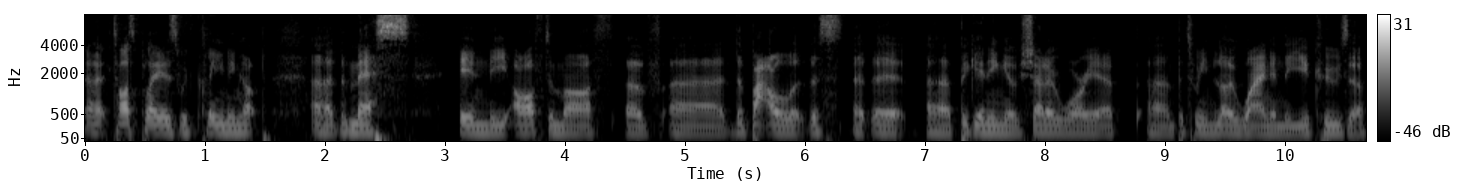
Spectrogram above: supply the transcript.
uh, task players with cleaning up uh, the mess in the aftermath of uh, the battle at the at the uh, beginning of Shadow Warrior um, between Lo Wang and the Yakuza.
